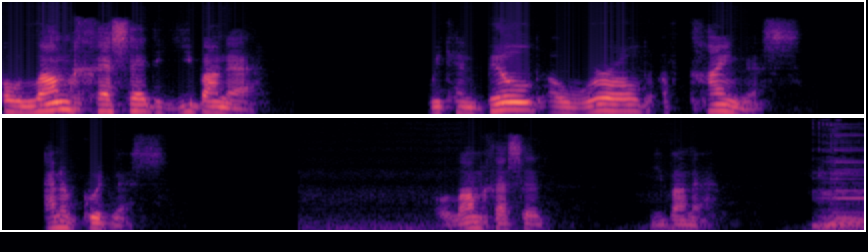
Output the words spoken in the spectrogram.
Olam Chesed Yibaneh, we can build a world of kindness and of goodness. Olam Chesed Yibaneh.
